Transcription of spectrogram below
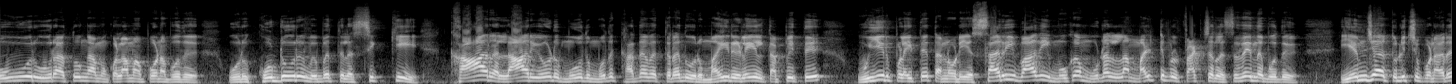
ஒவ்வொரு ஊராக தூங்காமல் கொள்ளாமல் போன போது ஒரு கொடூர விபத்தில் சிக்கி காரை லாரியோடு மோதும் போது கதவை திறந்து ஒரு மயிரிழையில் தப்பித்து உயிர் பிழைத்து தன்னுடைய சரிபாதி முகம் உடல்லாம் மல்டிபிள் ஃப்ராக்சரில் சிதைந்த போது எம்ஜிஆர் துடிச்சு போனார்.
